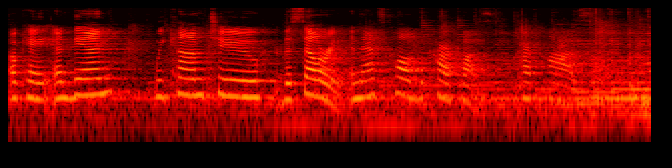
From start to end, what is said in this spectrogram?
Okay, and then we come to the celery, and that's called the karpas. Karpaz.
